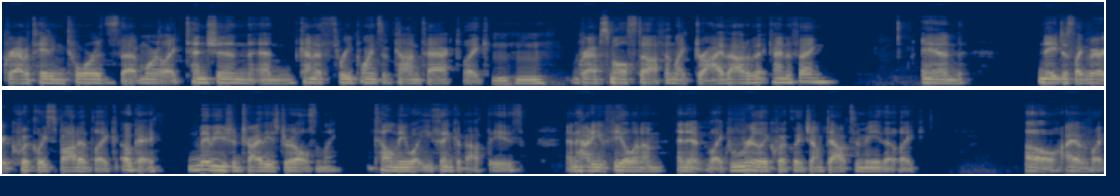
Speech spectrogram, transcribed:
gravitating towards that more like tension and kind of three points of contact, like mm-hmm. grab small stuff and like drive out of it kind of thing. And Nate just like very quickly spotted like, okay, maybe you should try these drills and like tell me what you think about these and how do you feel in them. And it like really quickly jumped out to me that like, oh, I have like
